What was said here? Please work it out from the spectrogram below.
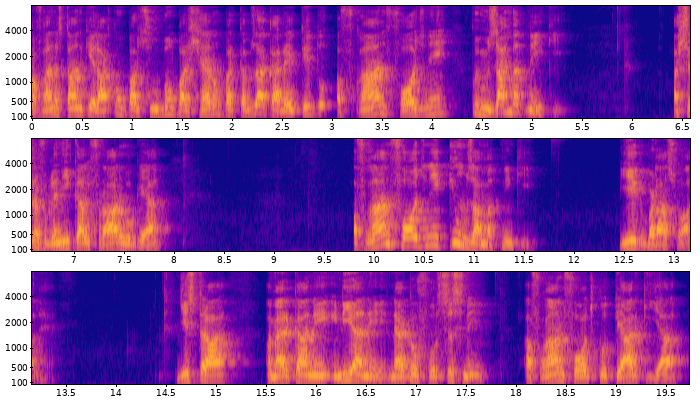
अफ़गानिस्तान के इलाकों पर, सूबों पर, शहरों पर कब्जा कर रहे थे तो अफगान फौज ने कोई मुजाहमत नहीं की। अशरफ गनी कल फरार हो गया। अफगान फौज ने क्यों मुजामत नहीं की? यह एक बड़ा सवाल है। जिस तरह अमेरिका ने, इंडिया ने, नेटो फोर्सेस ने अफगान फौज को तैयार किया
